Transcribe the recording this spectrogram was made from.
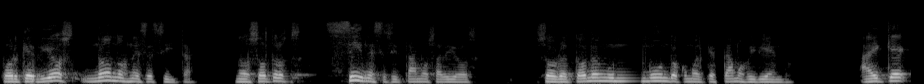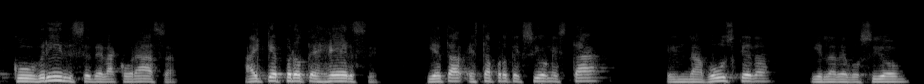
porque Dios no nos necesita. Nosotros sí necesitamos a Dios, sobre todo en un mundo como el que estamos viviendo. Hay que cubrirse de la coraza, hay que protegerse. Y esta, esta protección está en la búsqueda y en la devoción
